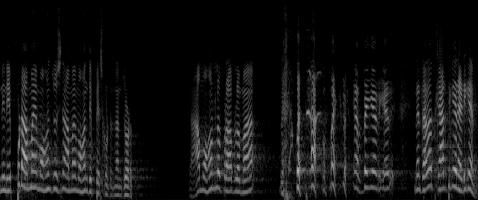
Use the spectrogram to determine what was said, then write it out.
నేను ఎప్పుడు అమ్మాయి మొహం చూసినా అమ్మాయి మొహం తిప్పేసుకుంటుంది నన్ను చూడదు. నా మొహంలో ప్రాబ్లమా లేకపోతే ఆ అర్థం కాదు కానీ నేను తర్వాత కార్తికేయని అడిగాను.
